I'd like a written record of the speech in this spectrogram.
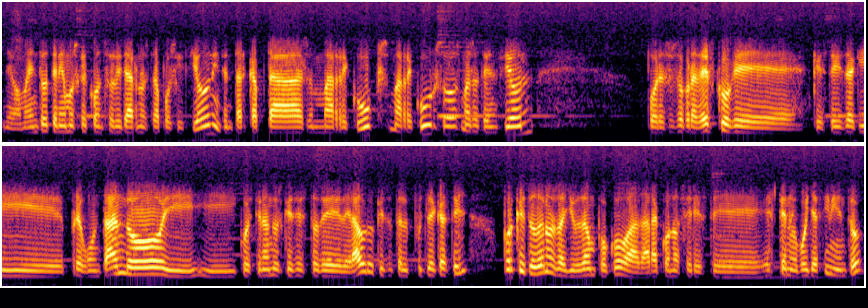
De momento tenemos que consolidar nuestra posición, intentar captar más, recups, más recursos, más atención. Por eso os agradezco que, que estéis aquí preguntando y, y cuestionando qué es esto de, del Auro, qué es esto del Puig de Castell, porque todo nos ayuda un poco a dar a conocer este, este nuevo yacimiento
